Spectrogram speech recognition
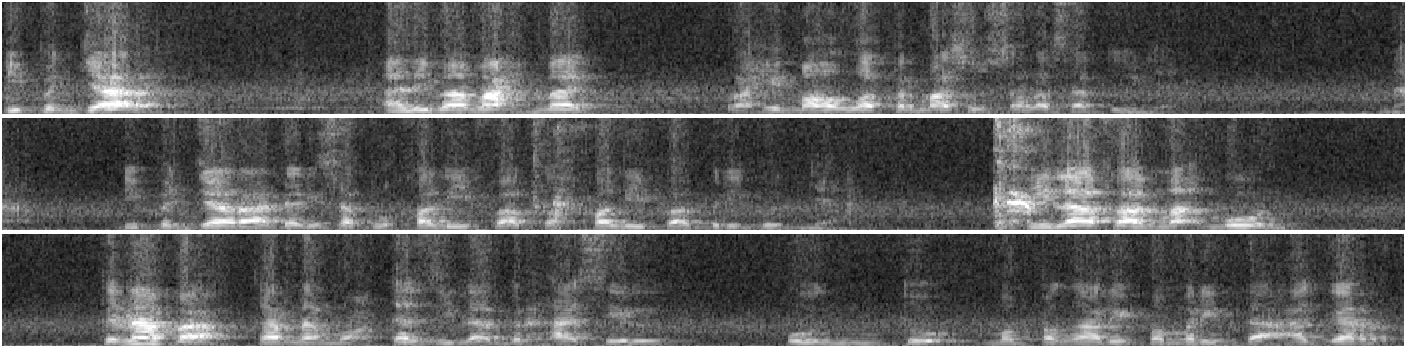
di penjara. Al-Imam Ahmad rahimahullah termasuk salah satunya. Nah, di penjara dari satu khalifah ke khalifah berikutnya. Khilafah Ma'mun Kenapa? Karena Mu'tazilah berhasil untuk mempengaruhi pemerintah agar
